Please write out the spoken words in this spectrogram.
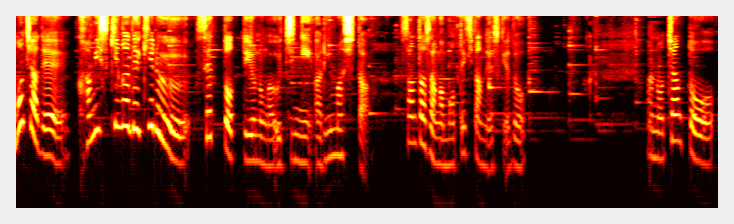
もちゃで紙すきができるセットっていうのがうちにありました。サンタさんが持ってきたんですけど、あの、ちゃんと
